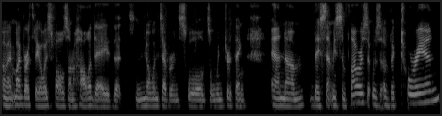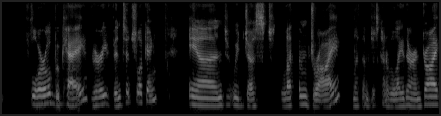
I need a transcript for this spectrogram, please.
Um, my birthday always falls on a holiday that no one's ever in school. It's a winter thing, and um, they sent me some flowers. It was a Victorian floral bouquet, very vintage looking, and we just let them dry. Let them just kind of lay there and dry,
